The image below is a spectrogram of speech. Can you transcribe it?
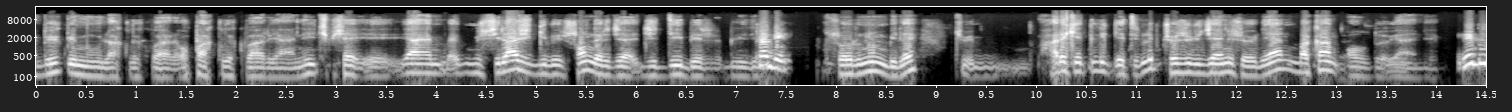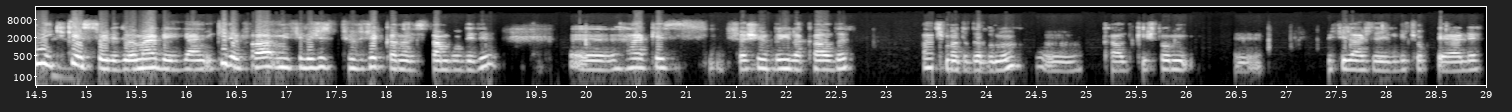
Büyük bir muğlaklık var, opaklık var yani hiçbir şey e, yani müsilaj gibi son derece ciddi bir, bir Tabii. sorunun bile hareketlilik getirilip çözüleceğini söyleyen bakan oldu yani. Ve bunu iki kez söyledi Ömer Bey. Yani iki defa müsilajı çözecek Kanal İstanbul dedi. Ee, herkes şaşırdığıyla kaldı. Açmadı da bunu. Ee, kaldı ki işte o e, müsilajla ilgili çok değerli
